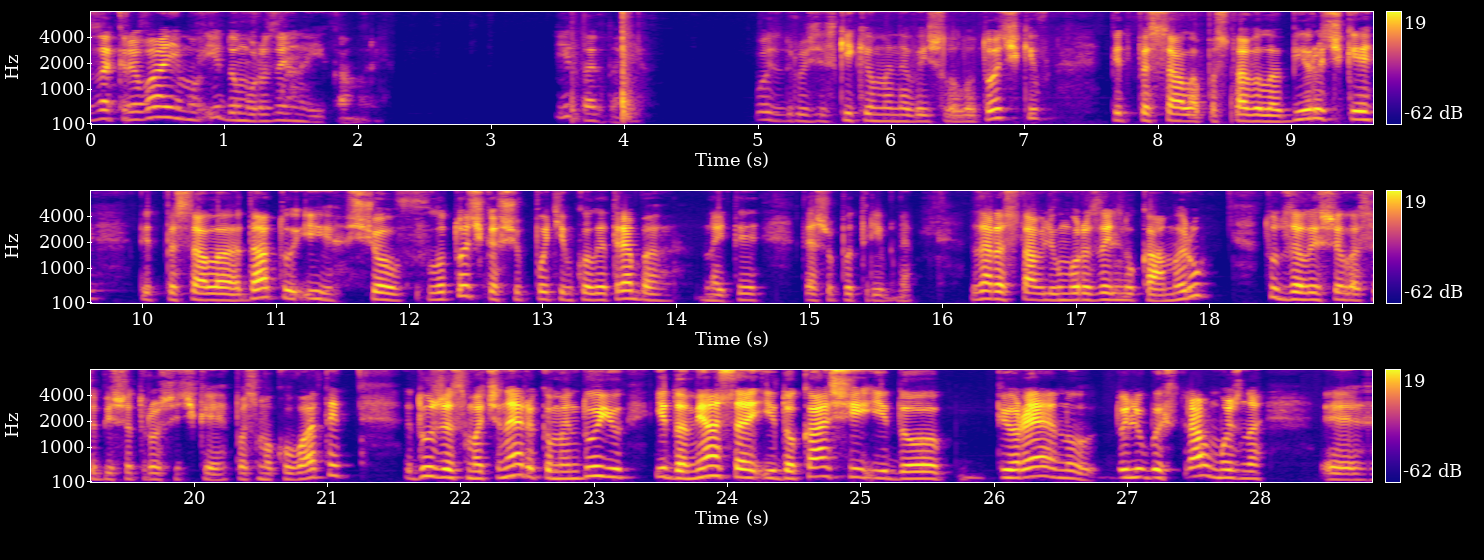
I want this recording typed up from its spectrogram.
Закриваємо і до морозильної камери. І так далі. Ось, друзі, скільки в мене вийшло лоточків. Підписала, поставила бірочки, підписала дату і що в лоточках, щоб потім, коли треба, знайти те, що потрібне. Зараз ставлю в морозильну камеру. Тут залишила собі ще трошечки посмакувати. Дуже смачне, рекомендую і до м'яса, і до каші, і до пюре. Ну, до любих страв можна е,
